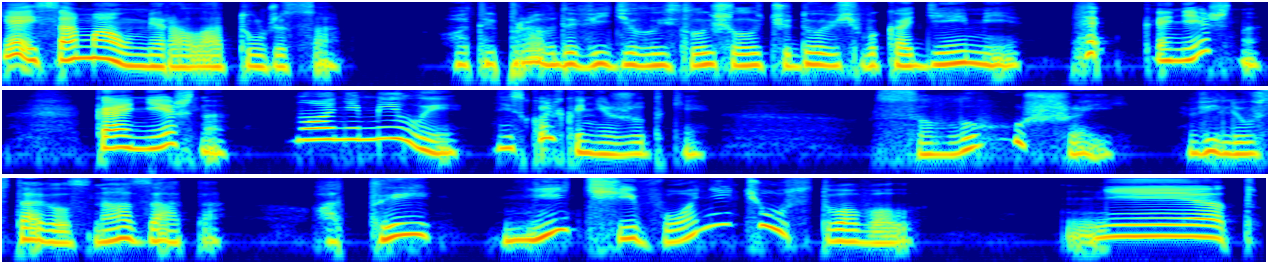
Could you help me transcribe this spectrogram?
я и сама умирала от ужаса». «А ты правда видела и слышала чудовищ в Академии?» «Конечно, конечно. Но они милые, нисколько не жуткие». «Слушай», — Вилли уставился на Азата, «а ты ничего не чувствовал?» «Нет»,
